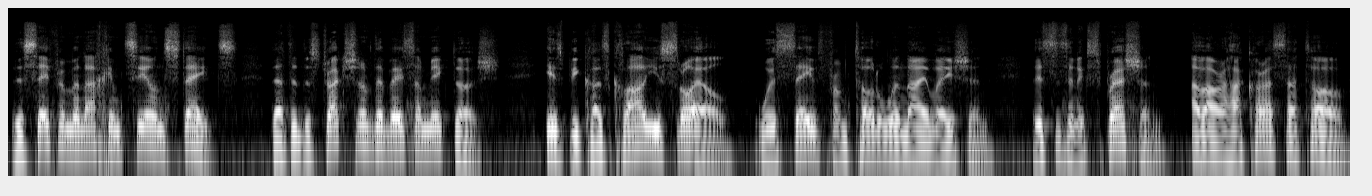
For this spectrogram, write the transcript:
the Sefer Menachem Tzion states that the destruction of the Beis Hamikdash is because Klal Yisrael was saved from total annihilation. This is an expression of our Hakaras Hatov,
